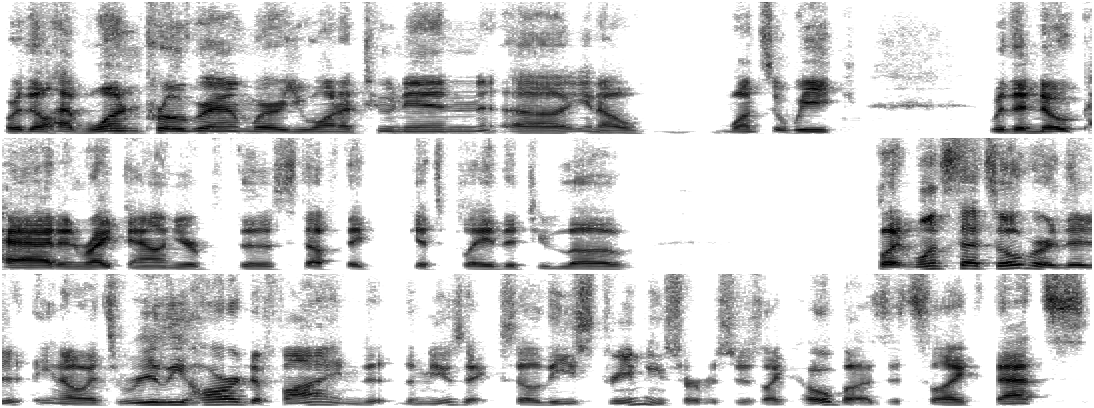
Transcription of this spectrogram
or they'll have one program where you want to tune in uh, you know once a week with a notepad and write down your the stuff that gets played that you love. But once that's over you know it's really hard to find the music. So these streaming services like Qobuz, it's like that's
